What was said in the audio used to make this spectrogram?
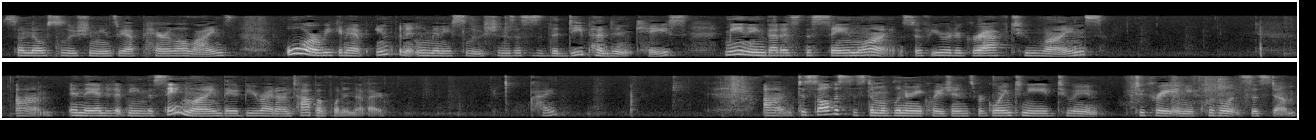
So no solution means we have parallel lines. Or we can have infinitely many solutions. This is the dependent case, meaning that it's the same line. So if you were to graph two lines, um, and they ended up being the same line, they would be right on top of one another. Okay. Um, to solve a system of linear equations, we're going to need to, to create an equivalent system.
